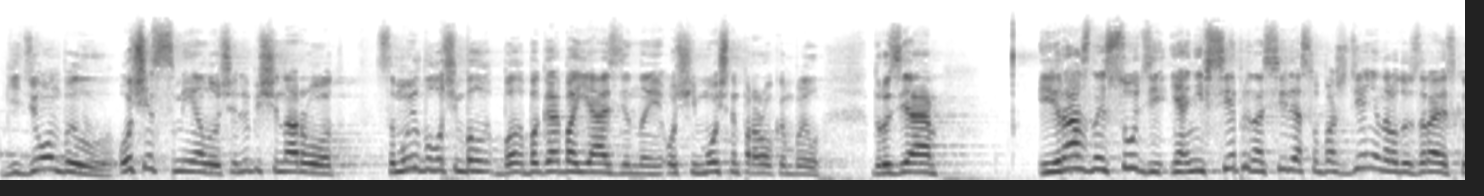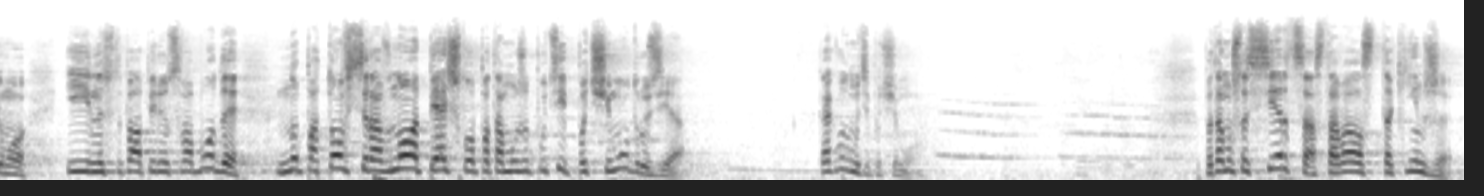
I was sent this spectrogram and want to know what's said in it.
Гедеон был очень смелый, очень любящий народ. Самуил был очень богобоязненный, очень мощным пророком был. Друзья, и разные судьи, и они все приносили освобождение народу израильскому, и наступал период свободы, но потом все равно опять шло по тому же пути. Почему, друзья? Как вы думаете, почему? Потому что сердце оставалось таким же.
